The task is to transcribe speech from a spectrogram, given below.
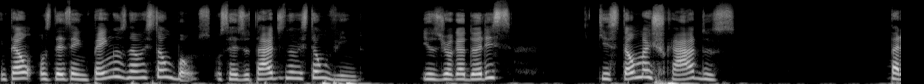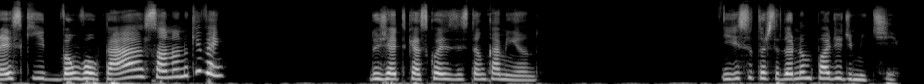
Então, os desempenhos não estão bons, os resultados não estão vindo. E os jogadores que estão machucados parece que vão voltar só no ano que vem. Do jeito que as coisas estão caminhando. E isso o torcedor não pode admitir.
